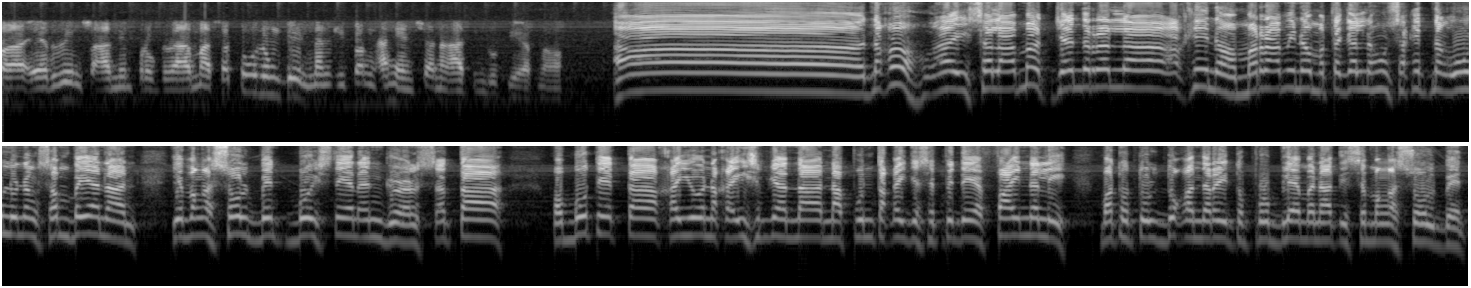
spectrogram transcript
ah, Erwin, sa aming programa, sa tulong din ng ibang ahensya ng ating gobyerno. Ah, nako, ay salamat General ah, Aquino. Marami na matagal na hong sakit ng ulo ng sambayanan, yung mga solvent boys na yan and girls at ah, Mabuti at ah, kayo nakaisip niya na napunta kayo dyan sa PIDEA. Finally, matutuldukan na rin itong problema natin sa mga solvent.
